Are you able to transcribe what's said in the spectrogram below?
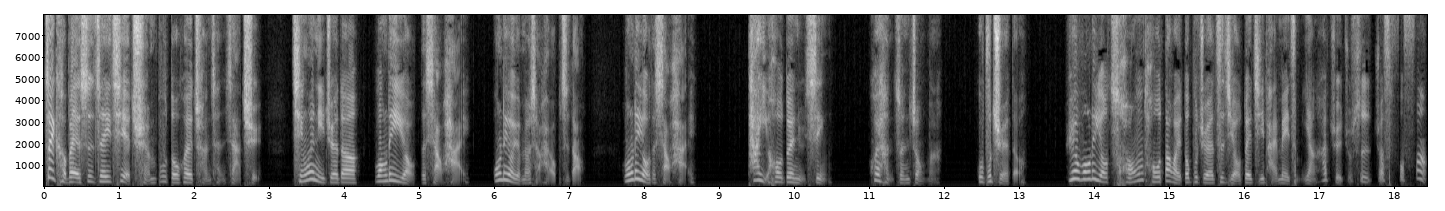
最可悲的是这一切全部都会传承下去。请问你觉得翁立友的小孩，翁立友有没有小孩？我不知道。翁立友的小孩，他以后对女性会很尊重吗？我不觉得，因为翁立友从头到尾都不觉得自己有对鸡排妹怎么样，他觉得就是 just for fun，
